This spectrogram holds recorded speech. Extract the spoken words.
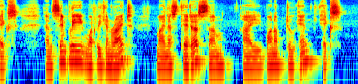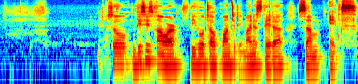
x. And simply what we can write minus theta sum i 1 up to n x. So this is our pivotal quantity minus theta sum x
